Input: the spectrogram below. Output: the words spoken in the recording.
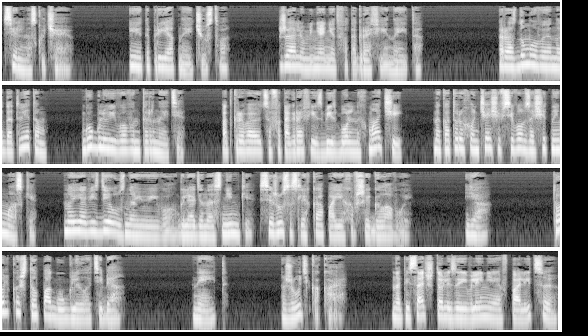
Сильно скучаю. И это приятное чувство. Жаль, у меня нет фотографии Нейта. Раздумывая над ответом, гуглю его в интернете. Открываются фотографии с бейсбольных матчей, на которых он чаще всего в защитной маске. Но я везде узнаю его, глядя на снимки, сижу со слегка поехавшей головой. Я только что погуглила тебя. Нейт. Жуть какая. Написать, что ли, заявление в полицию?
